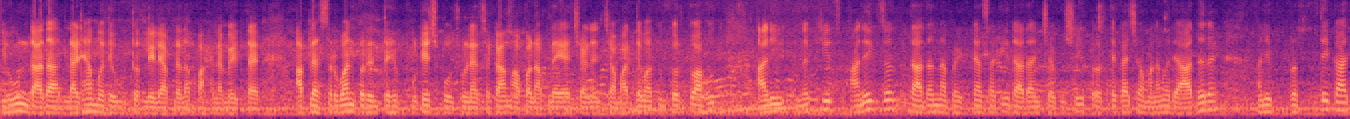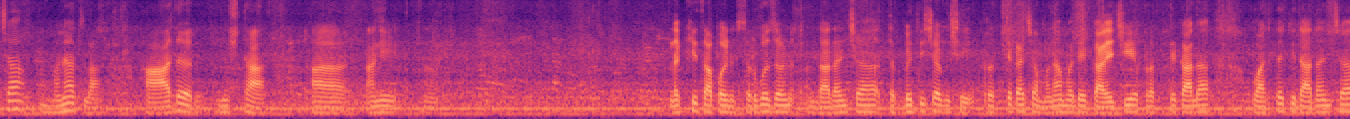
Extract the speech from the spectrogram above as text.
घेऊन दादा लढ्यामध्ये उतरलेले आपल्याला पाहायला मिळत आहेत आपल्या सर्वांपर्यंत हे फुटेज पोहोचवण्याचं काम आपण आपल्या या चॅनलच्या माध्यमातून करतो आहोत. आणि नक्कीच अनेक जण दादांना भेटण्यासाठी दादांच्या विषयी प्रत्येकाच्या मनामध्ये आदर आहे. आणि प्रत्येकाच्या मनातला हा आदर निष्ठा आणि नक्कीच आपण सर्वजण दादांच्या तब्येतीच्या विषयी प्रत्येकाच्या मनामध्ये काळजी आहे. प्रत्येकाला वाटतं की दादांच्या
